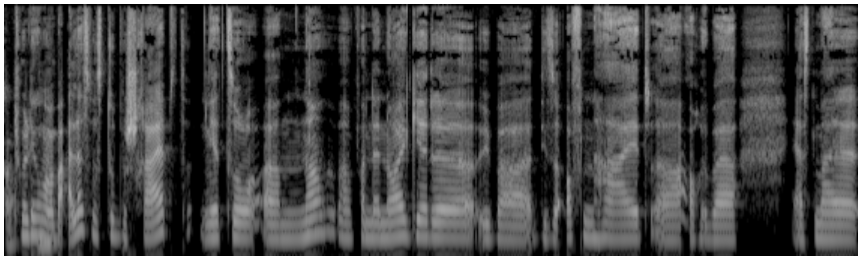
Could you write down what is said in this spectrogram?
Entschuldigung, aber alles, was du beschreibst, jetzt so ähm, ne, von der Neugierde über diese Offenheit, äh, auch über erstmal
